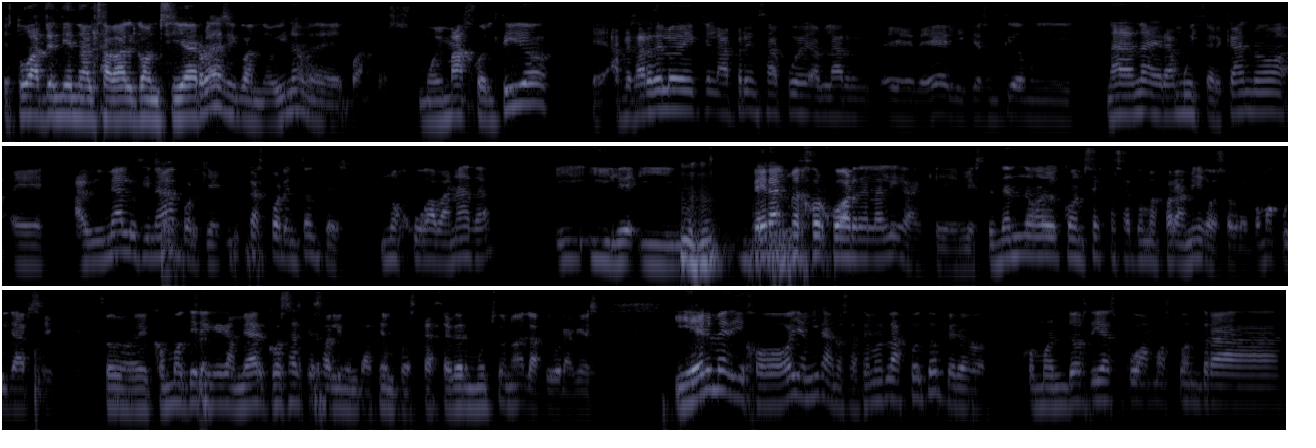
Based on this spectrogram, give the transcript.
estuvo atendiendo al chaval con silla de ruedas y cuando vino, bueno, pues muy majo el tío. Eh, a pesar de lo de que la prensa puede hablar eh, de él y que es un tío muy. Nada, nada, era muy cercano. Eh, a mí me alucinaba porque Lucas por entonces no jugaba nada y, ver al mejor jugador de la liga que le esté dando consejos a tu mejor amigo sobre cómo cuidarse, sobre cómo tiene que cambiar cosas de su alimentación, pues te hace ver mucho ¿no? la figura que es. Y él me dijo, oye, mira, nos hacemos la foto, pero como en dos días jugamos contra,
